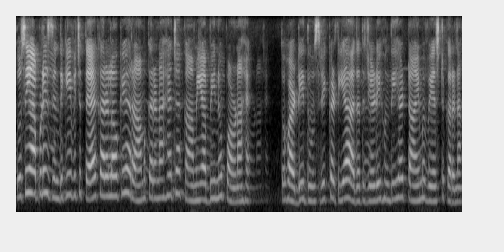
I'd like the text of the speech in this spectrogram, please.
ਤੁਸੀਂ ਆਪਣੀ ਜ਼ਿੰਦਗੀ ਵਿੱਚ ਤੈਅ ਕਰ ਲਓ ਕਿ ਆਰਾਮ ਕਰਨਾ ਹੈ ਜਾਂ ਕਾਮਯਾਬੀ ਨੂੰ ਪਾਉਣਾ ਹੈ। ਤੁਹਾਡੀ ਦੂਸਰੀ ਘਟੀਆ ਆਦਤ ਜਿਹੜੀ ਹੁੰਦੀ ਹੈ ਟਾਈਮ ਵੇਸਟ ਕਰਨਾ।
